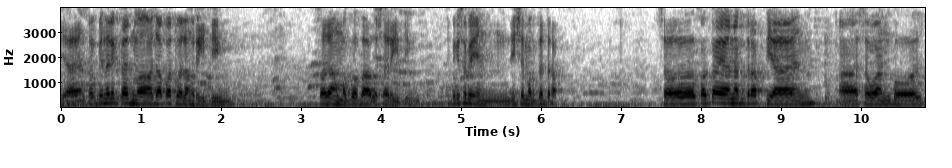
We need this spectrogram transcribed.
yan. Pag binaliktad mo, dapat walang reading. Walang magbabago sa reading. Ibig sabihin, hindi siya magda-drop. So, pagka yan, nag-drop yan ah, sa 1 volt,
